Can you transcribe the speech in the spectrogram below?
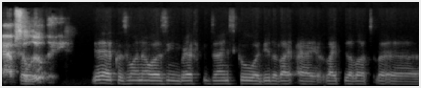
Absolutely. Yeah, because when I was in graphic design school, I did a lot. I liked a lot uh,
